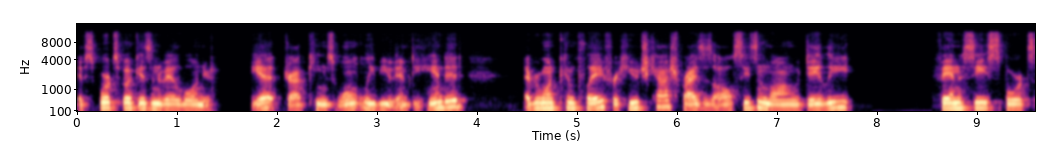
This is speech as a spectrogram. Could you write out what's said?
If Sportsbook isn't available in your yet, DraftKings won't leave you empty handed. Everyone can play for huge cash prizes all season long with daily fantasy sports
